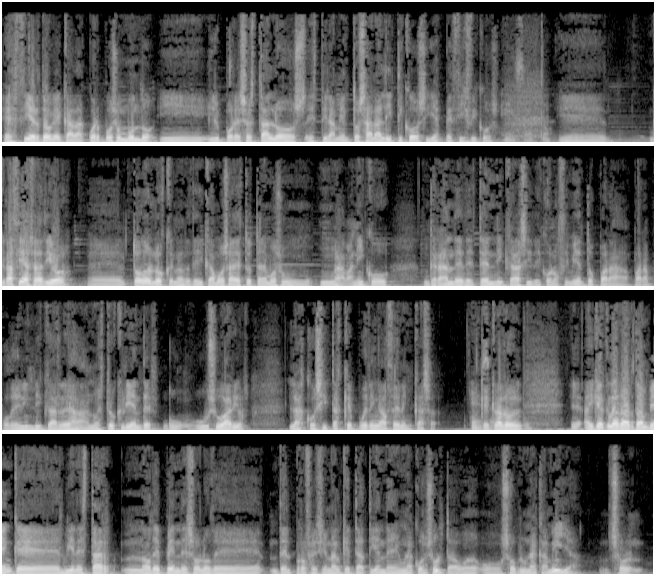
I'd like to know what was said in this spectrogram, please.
es cierto que cada cuerpo es un mundo y, por eso están los estiramientos analíticos y específicos. Exacto. Eh, gracias a Dios, eh, todos los que nos dedicamos a esto tenemos un, abanico grande de técnicas y de conocimientos para, para poder indicarles a nuestros clientes u, usuarios las cositas que pueden hacer en casa. Porque claro, eh, hay que aclarar también que el bienestar no depende solo de, del profesional que te atiende en una consulta o, sobre una camilla.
